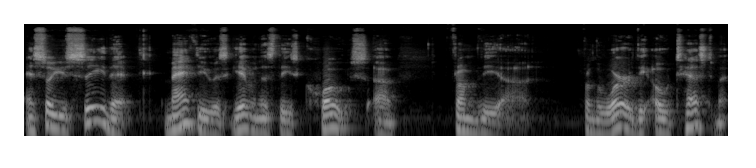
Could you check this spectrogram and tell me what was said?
And so you see that Matthew has given us these quotes uh, from the uh, from the Word, the Old Testament,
